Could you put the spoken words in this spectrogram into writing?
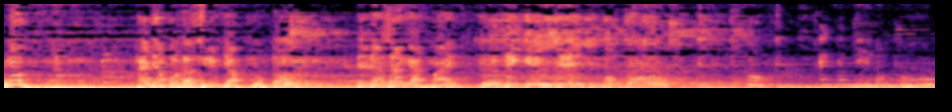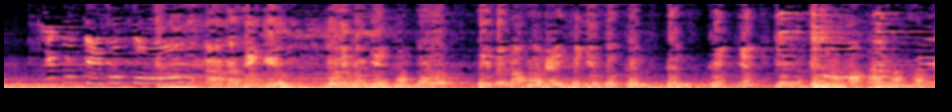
Quân Hải giam của ta xuyên vào vùng tối Để ta sáng ngày mai, đưa thiết kiều về Mông Cổ kiều Nếu em không về mong Cổ Thì tên mão phu này phải chịu cực hình kinh khiếp nhất.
